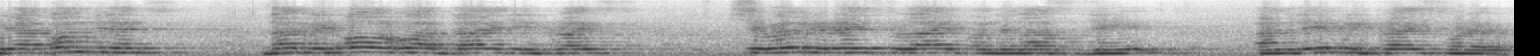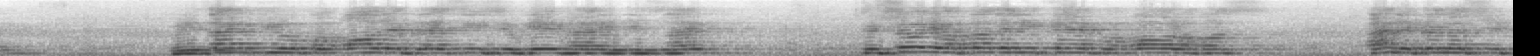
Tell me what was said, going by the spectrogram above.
We are confident that with all who have died in Christ, she will be raised to life on the last day and live with Christ forever. We thank you for all the blessings you gave her in this life, to show your fatherly care for all of us and the fellowship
